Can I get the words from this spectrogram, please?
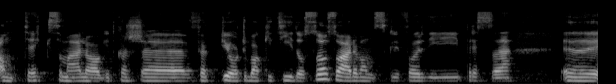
antrekk som er laget kanskje 40 år tilbake i tid også, så er det vanskelig for de presse Eh,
